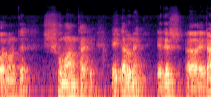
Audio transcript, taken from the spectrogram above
পরমাণুতে সমান থাকে। এই কারণে এদের এটা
